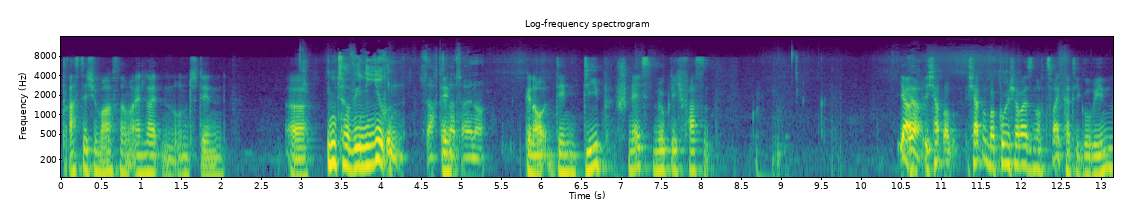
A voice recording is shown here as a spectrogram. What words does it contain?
drastische Maßnahmen einleiten und den, äh, Intervenieren, sagt der Den- Lateiner. genau, den Dieb schnellstmöglich fassen. Ja, Ja. ich habe ich hab aber komischerweise noch zwei Kategorien.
